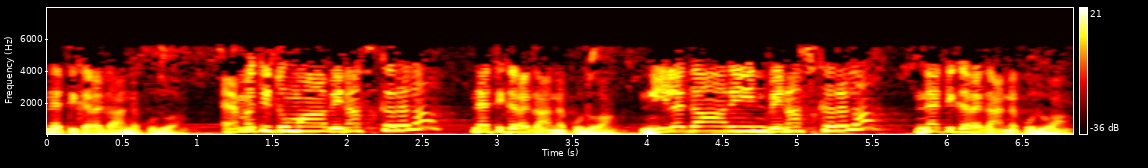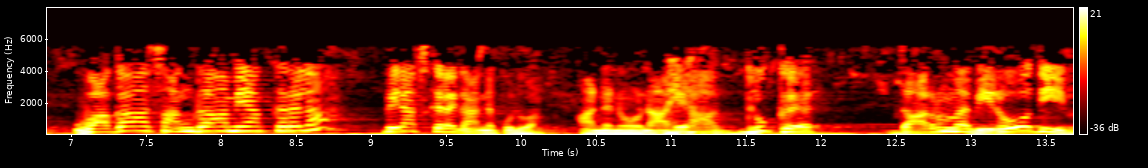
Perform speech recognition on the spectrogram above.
නැති කරගන්න පුළුවන්. ඇමතිතුමා වෙනස් කරලා නැති කරගන්න පුළුවන්. නිලධාරීන් වෙනස් කරලා නැති කරගන්න පුළුවන්. වගා සංග්‍රාමයක් කරලා වෙනස් කරගන්න පුළුවන්. අන්න නෝනා එයා දුක ධර්ම විරෝධීව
